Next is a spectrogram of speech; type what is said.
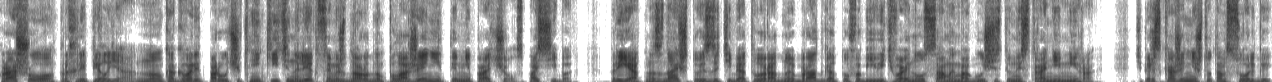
«Хорошо», — прохрипел я, — «но, как говорит поручик Никитин, лекцию о международном положении ты мне прочел. Спасибо. Приятно знать, что из-за тебя твой родной брат готов объявить войну самой могущественной стране мира. Теперь скажи мне, что там с Ольгой».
